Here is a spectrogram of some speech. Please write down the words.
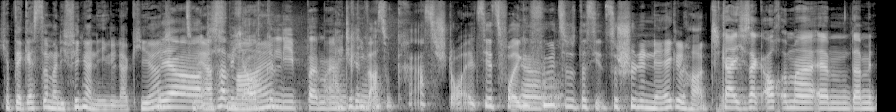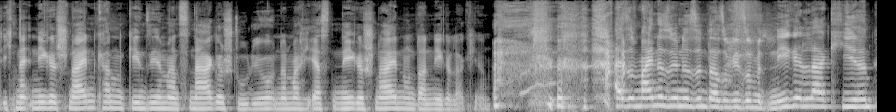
ich habe der gestern mal die Fingernägel lackiert. Ja, das habe ich Mal. auch geliebt bei meinem Alter, Kind. die war so krass stolz, jetzt voll Ja. gefühlt, so, dass sie jetzt so schöne Nägel hat. Klar, ich sag auch immer, ähm, damit ich Nä- Nägel schneiden kann, gehen Sie immer ins Nagelstudio und dann mache ich erst Nägel schneiden und dann Nägel lackieren. also meine Söhne sind da sowieso mit Nägel lackieren,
